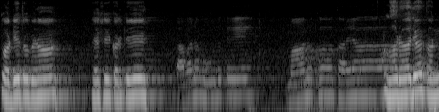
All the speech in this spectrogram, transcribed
ਤੁਹਾਡੇ ਤੋਂ ਬਿਨਾ ਐਸੇ ਕਰਕੇ ਕਵਨ ਮੂਲ ਤੇ ਮਾਨੁਖ ਕਰਿਆ। ਮਹਾਰਾਜ ਤਨ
